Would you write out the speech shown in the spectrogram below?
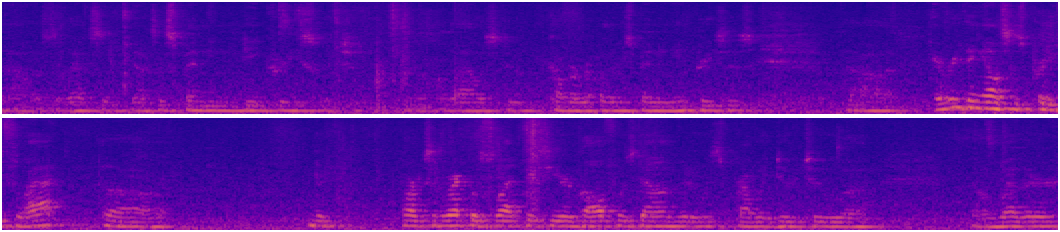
Uh, So that's, a that's a spending decrease, which you know, allows to cover other spending increases. Uh, Everything else is pretty flat. Uh, The Parks and Rec was flat this year, golf was down, but it was probably due to uh, uh, weather.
